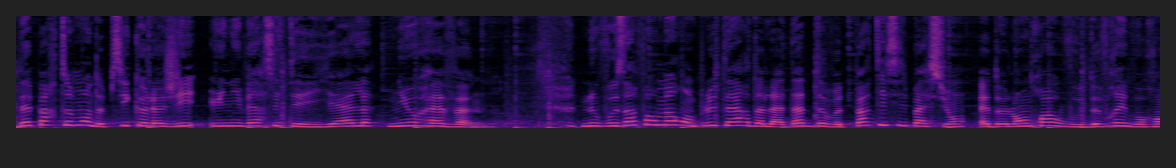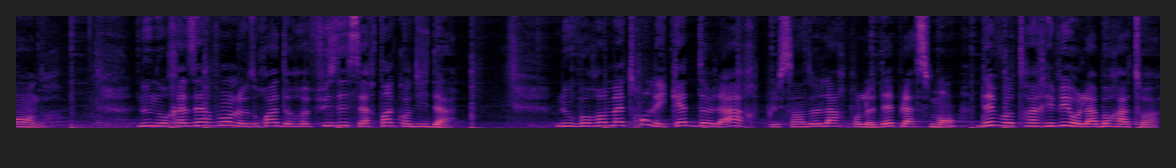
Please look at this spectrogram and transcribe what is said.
département de psychologie, Université Yale, New Haven. Nous vous informerons plus tard de la date de votre participation et de l'endroit où vous devrez vous rendre. Nous nous réservons le droit de refuser certains candidats. Nous vous remettrons les 4 dollars plus 1 dollar pour le déplacement dès votre arrivée au laboratoire.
